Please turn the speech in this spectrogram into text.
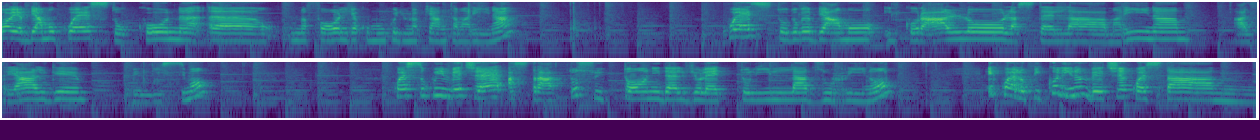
Poi abbiamo questo con eh, una foglia comunque di una pianta marina. Questo dove abbiamo il corallo, la stella marina, altre alghe, bellissimo. Questo qui invece è astratto sui toni del violetto, lilla, azzurrino. E quello piccolino invece è questa, mm,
